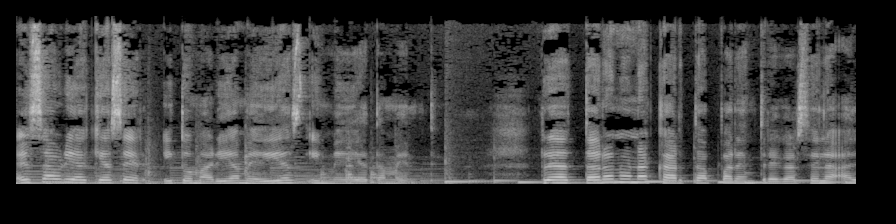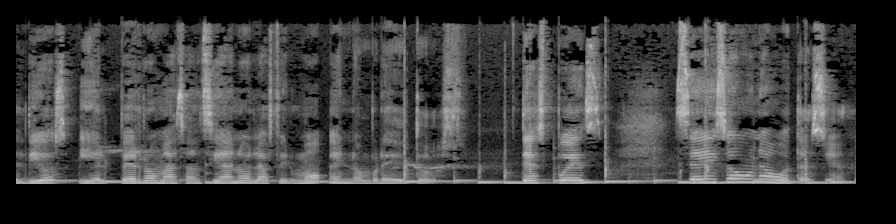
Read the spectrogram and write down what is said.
Él sabría qué hacer y tomaría medidas inmediatamente. Redactaron una carta para entregársela al Dios y el perro más anciano la firmó en nombre de todos. Después se hizo una votación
